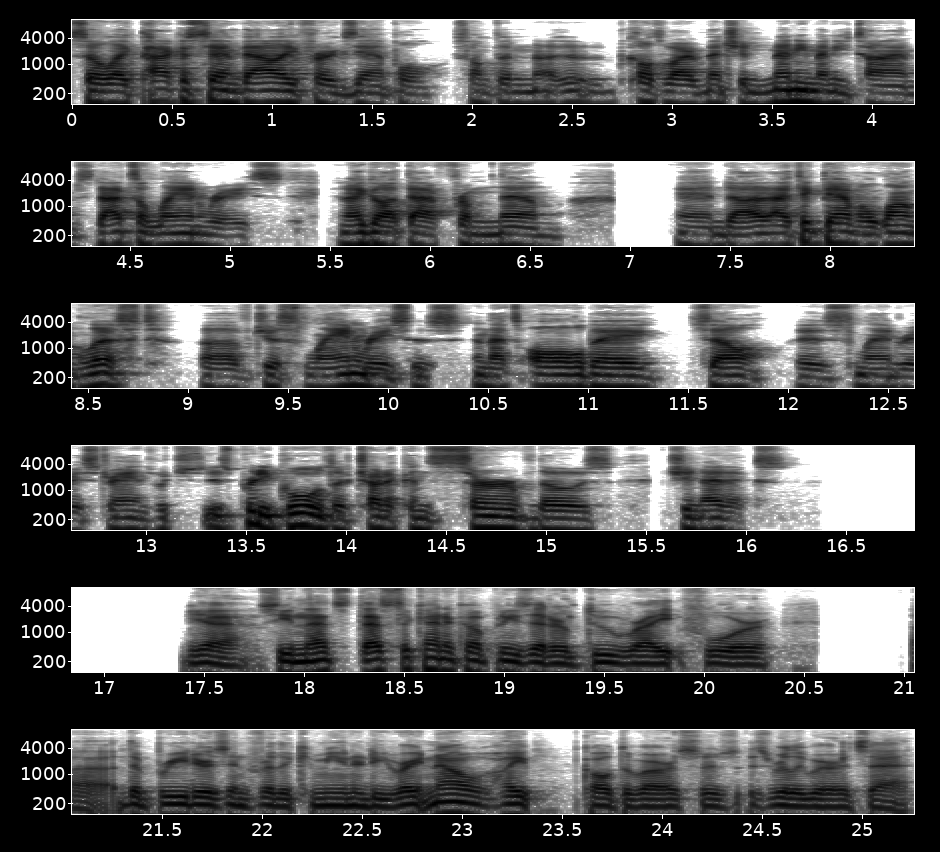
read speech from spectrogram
So, like Pakistan Valley, for example, something uh, cultivar I've mentioned many, many times. That's a land race, and I got that from them. And uh, I think they have a long list of just land races, and that's all they sell is land race strains, which is pretty cool to try to conserve those genetics. Yeah, see, and that's that's the kind of companies that'll do right for uh, the breeders and for the community. Right now, hype cultivars is, is really where it's at.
